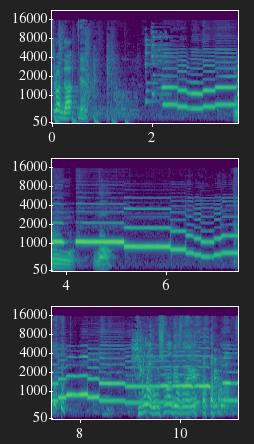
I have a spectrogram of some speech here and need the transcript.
들어갑니다. 네. 오. 기고가 너무 심한데요, 선생님.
